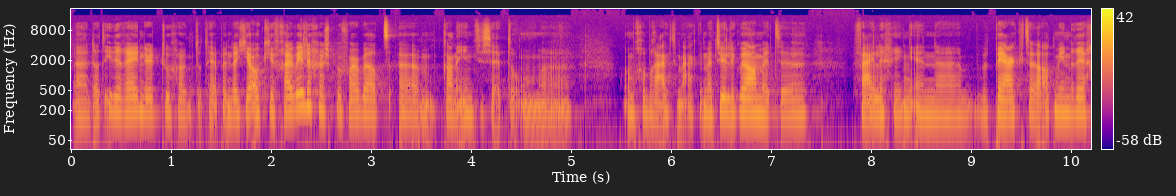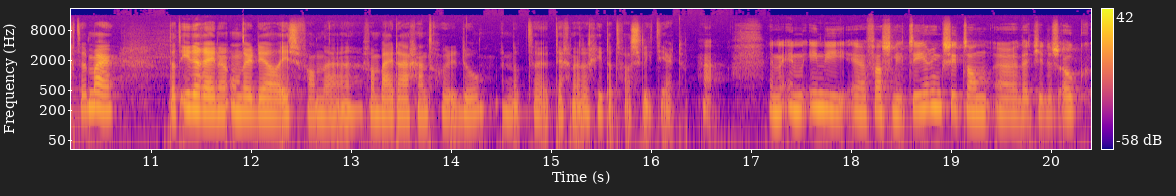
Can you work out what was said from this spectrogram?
Uh, dat iedereen er toegang tot heeft. En dat je ook je vrijwilligers bijvoorbeeld kan in te zetten om, uh, om gebruik te maken. Natuurlijk wel met de veiliging en uh, beperkte adminrechten. Maar dat iedereen een onderdeel is van, uh, van bijdrage aan het goede doel. En dat uh, technologie dat faciliteert. Ja. En in, in die facilitering zit dan dat je dus ook,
